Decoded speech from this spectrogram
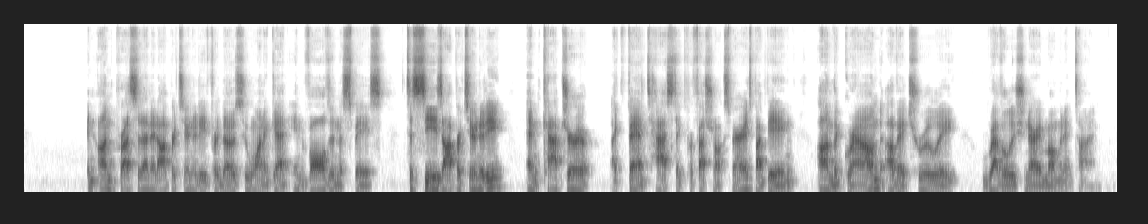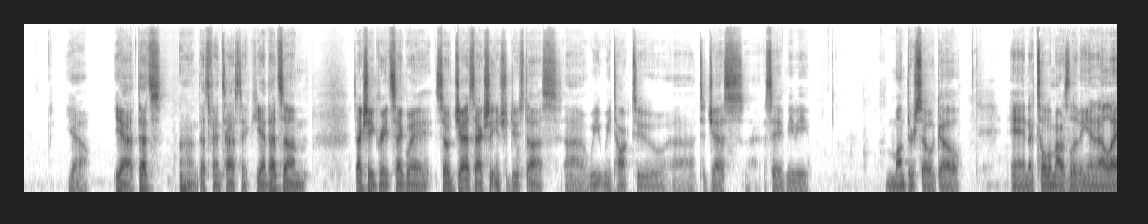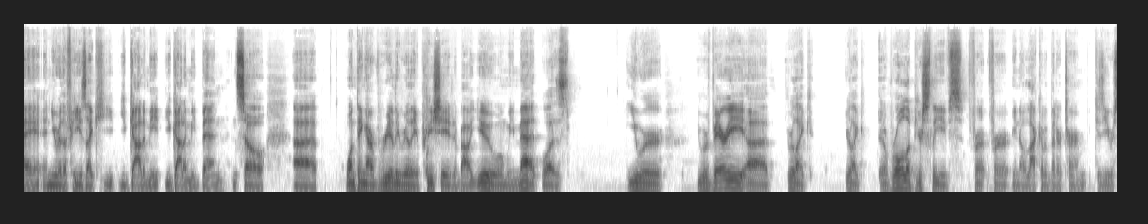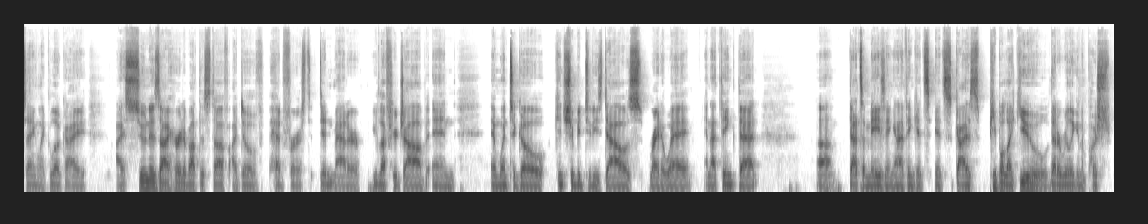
an unprecedented opportunity for those who want to get involved in the space to seize opportunity and capture like fantastic professional experience by being on the ground of a truly revolutionary moment in time yeah yeah that's uh, that's fantastic. Yeah, that's um, it's actually a great segue. So Jess actually introduced us. Uh, we we talked to uh, to Jess, say maybe a month or so ago, and I told him I was living in LA, and you were the. He's like, you, got to meet, you got to meet Ben. And so, uh, one thing I really really appreciated about you when we met was you were you were very uh, you were like you're like uh, roll up your sleeves for for you know lack of a better term because you were saying like look i as soon as i heard about this stuff i dove headfirst it didn't matter you left your job and and went to go contribute to these daos right away and i think that um, that's amazing and i think it's it's guys people like you that are really going to push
